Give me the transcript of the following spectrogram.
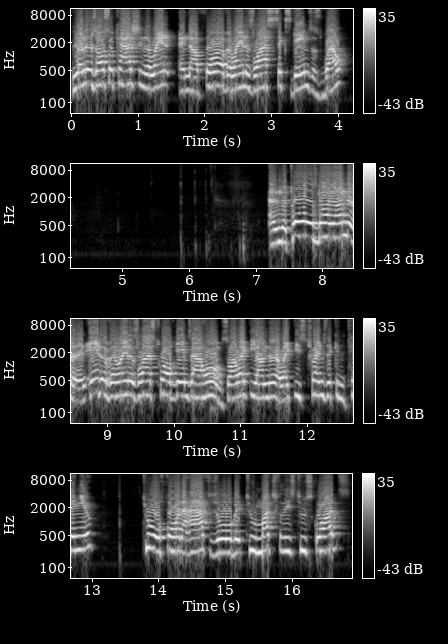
The under is also cashed in Atlanta and uh, four of Atlanta's last six games as well. And the total has gone under in eight of Atlanta's last 12 games at home. So I like the under. I like these trends that continue. 204 and a half is a little bit too much for these two squads.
